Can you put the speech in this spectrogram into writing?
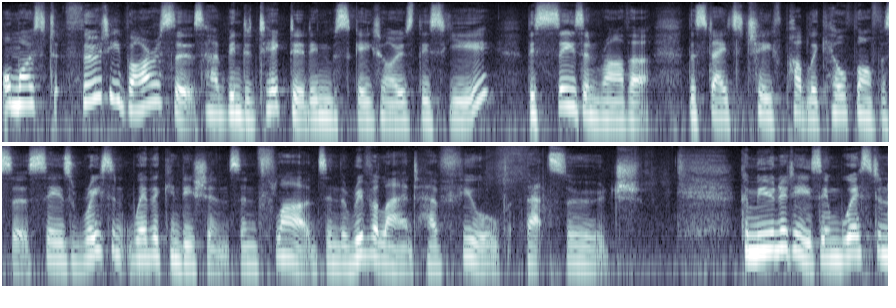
Almost 30 viruses have been detected in mosquitoes this year, this season rather. The state's chief public health officer says recent weather conditions and floods in the Riverland have fuelled that surge. Communities in Western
